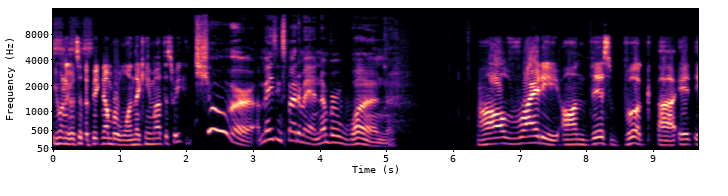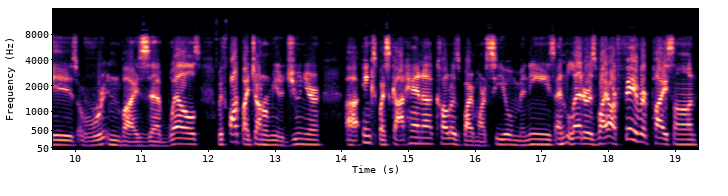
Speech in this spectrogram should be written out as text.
You want to go to the big number one that came out this week? sure, Amazing Spider-Man number one. Alrighty, on this book, uh, it is written by Zeb Wells with art by John Romita Jr., uh, inks by Scott Hanna, colors by Marcio Menyz, and letters by our favorite Python,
